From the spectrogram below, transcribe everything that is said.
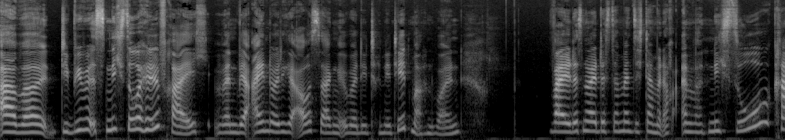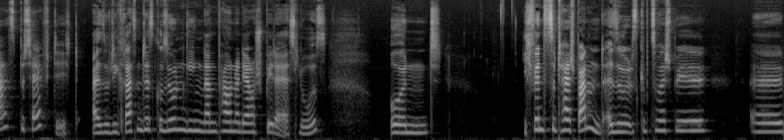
aber die Bibel ist nicht so hilfreich, wenn wir eindeutige Aussagen über die Trinität machen wollen, weil das Neue Testament sich damit auch einfach nicht so krass beschäftigt. Also die krassen Diskussionen gingen dann ein paar hundert Jahre später erst los. Und ich finde es total spannend. Also es gibt zum Beispiel äh,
